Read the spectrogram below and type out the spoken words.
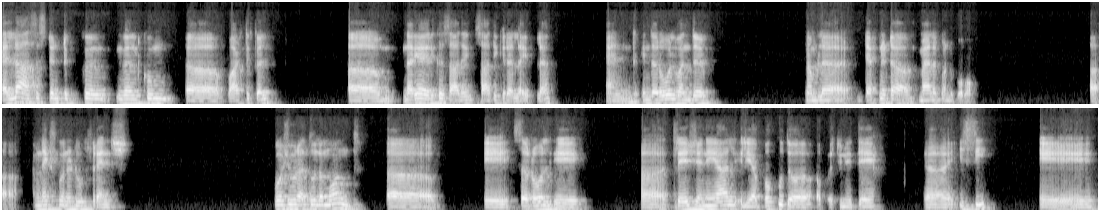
எல்லா அசிஸ்டண்ட்டுக்குங்களுக்கும் uh, வாழ்த்துக்கள் um, நிறைய இருக்கு சாதி சாதிக்கிற லைஃப்ல அண்ட் இந்த ரோல் வந்து நம்மள டெஃபினட்டா மேல கொண்டு போவோம் நெக்ஸ்ட் கொண்டு to French Bonjour à tout le monde. Euh, et ce rôle est euh, très génial. Il y a beaucoup d'opportunités euh, ici. Et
